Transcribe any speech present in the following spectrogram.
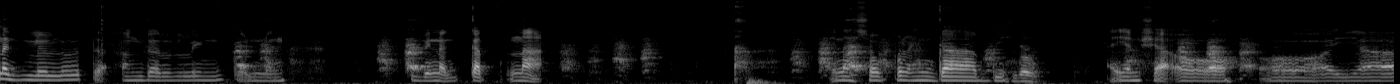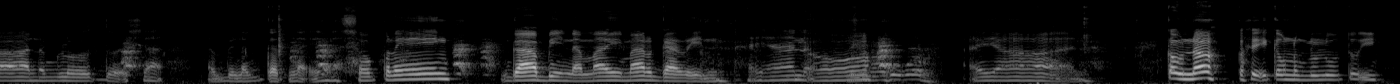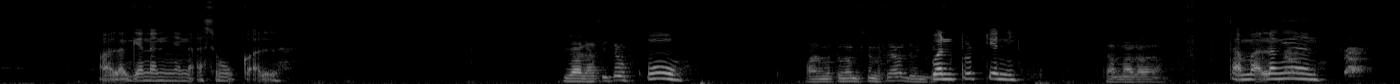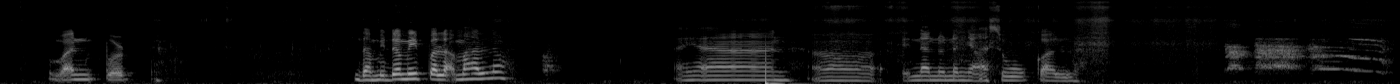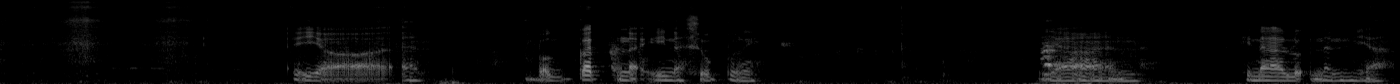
Nagluluto ang darling ko ng binagkat na ina sobrang gabi. Ayan siya, oh. Oh, ayan. Nagluto siya. na Binagkat na ina sobrang gabi na may margarine. Ayan, oh. Ayan. Ikaw na. Kasi ikaw nagluluto eh. O, lagyanan niya na asukal. Lahat ito. Oh, Paano mo tumamis na masyado? Hindi. one fourth yan eh. Tama lang. Tama lang yan. One fourth. Dami-dami pala. Mahal no? Ayan. Ah, inano na niya asukal. Ayan. Bagkat na inasupre. Ayan. Hinalo na niya.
